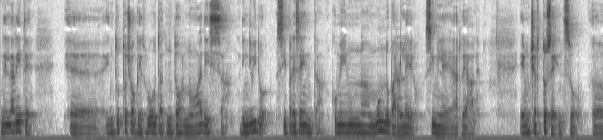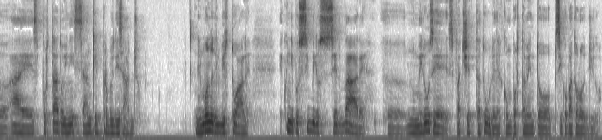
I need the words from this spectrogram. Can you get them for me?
nella rete, in tutto ciò che ruota intorno ad essa, l'individuo si presenta come in un mondo parallelo, simile al reale, e in un certo senso eh, ha esportato in essa anche il proprio disagio. Nel mondo del virtuale è quindi possibile osservare eh, numerose sfaccettature del comportamento psicopatologico.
